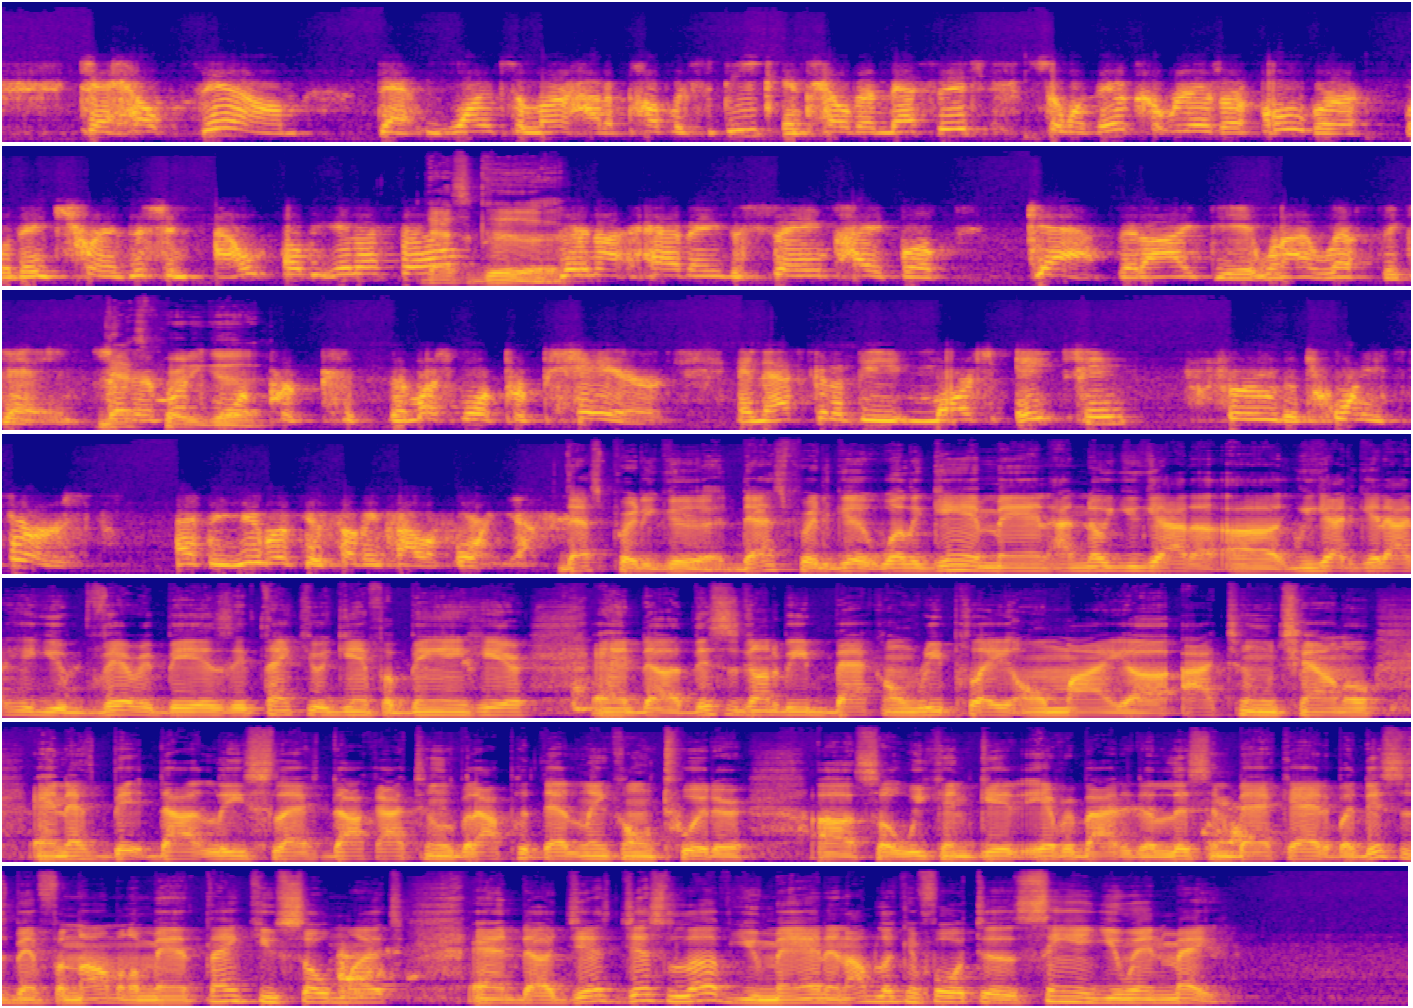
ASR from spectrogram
to help them that want to learn how to public speak and tell their message. So when their careers are over, when they transition out of the NFL, that's good. They're not having the same type of gap that I did when I left the game. So that's pretty good. Pre- they're much more prepared, and that's going to be March 18th through the 21st at the University of Southern California. That's pretty good. That's pretty good. Well, again, man, I know you gotta uh, you gotta get out of here. You're very busy. Thank you again for being here. And uh, this is gonna be back on replay on my uh, iTunes channel, and that's bit.ly slash doc iTunes. But I'll put that link on Twitter uh, so we can get everybody to listen back at it. But this has been phenomenal, man. Thank you so much, and uh, just just love you, man. And I'm looking forward to seeing you in May.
